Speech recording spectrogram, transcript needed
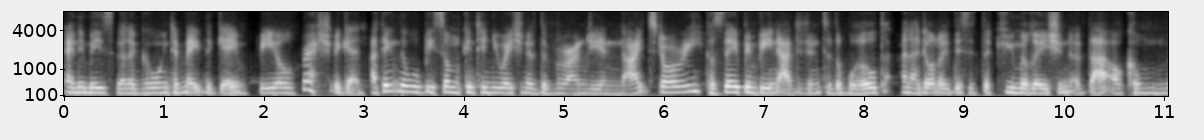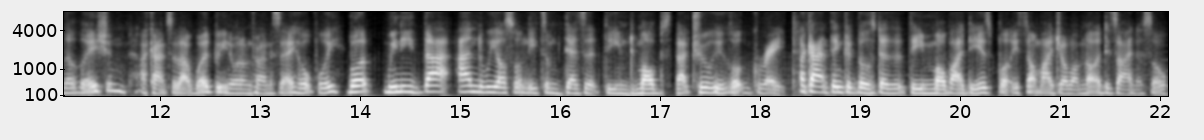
enemies that are going to make the game feel fresh again. I think there will be some continuation of the Varangian Knight story because they've been being added into the world, and I don't know if this is the accumulation of that or cumulation. I can't say that word, but you know what I'm trying to say, hopefully. But we need that, and we also need some desert themed mobs that truly look great. I can't think of those desert themed mob ideas, but it's not my job. I'm not a designer, so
